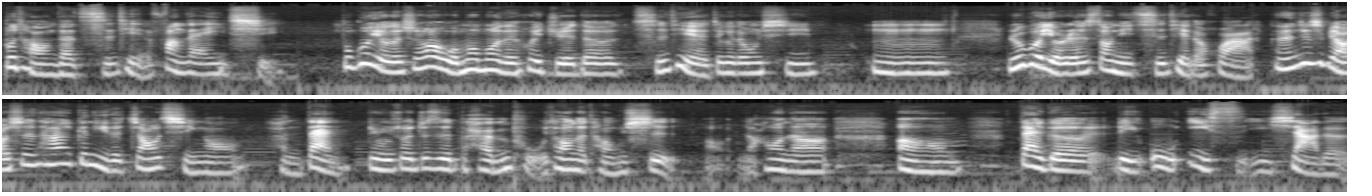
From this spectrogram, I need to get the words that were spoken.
不同的磁铁放在一起。不过有的时候我默默的会觉得磁铁这个东西，嗯，如果有人送你磁铁的话，可能就是表示他跟你的交情哦很淡，比如说就是很普通的同事哦，然后呢，嗯。带个礼物意思一下的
